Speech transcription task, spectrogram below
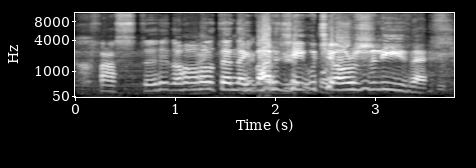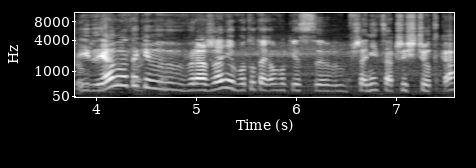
chwasty, no Naj- te najbardziej najbardziej upoc- uciążliwe. I uciążliwe, ja mam tak, takie tak. wrażenie, bo tutaj obok jest pszenica czyściutka.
